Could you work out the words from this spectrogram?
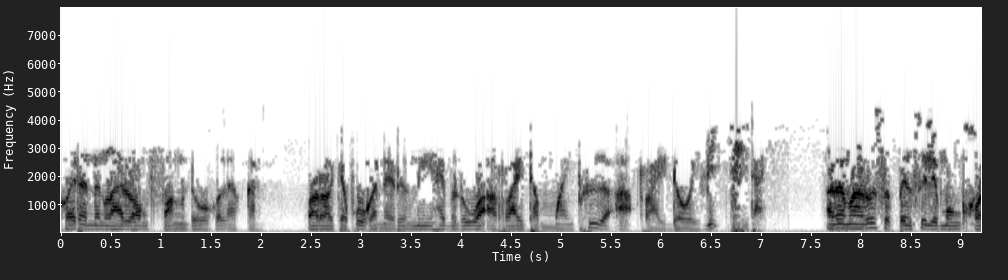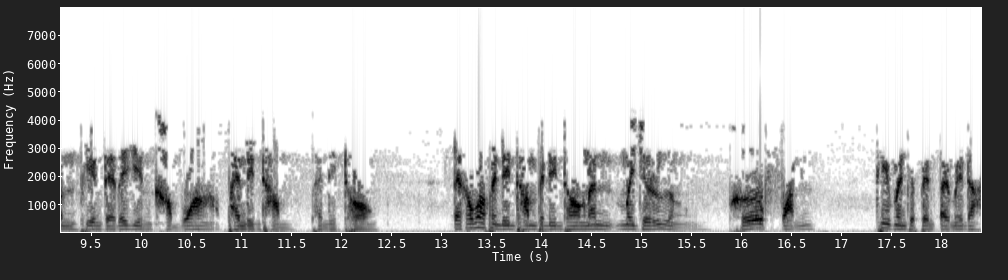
ขอให้ท่านทั้งหลายลองฟังดูก็แล้วกัน ว่าเราจะพูดกันในเรื่องนี้ให้มันรู้ว่าอะไรทำไมเพื่ออะไรโดยวิธีใดอาตมารู้สึกเป็นสิริมงคลเพียงแต่ได้ยินคำว่าแผ่นดินธรรมแผ่นดินทอง แต่คำว่าแผ่นดินธรรมแผ่นดินทองนั้นไม่ใช่เรื่อง เพ้อฝันที่มันจะเป็นไปไม่ได้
